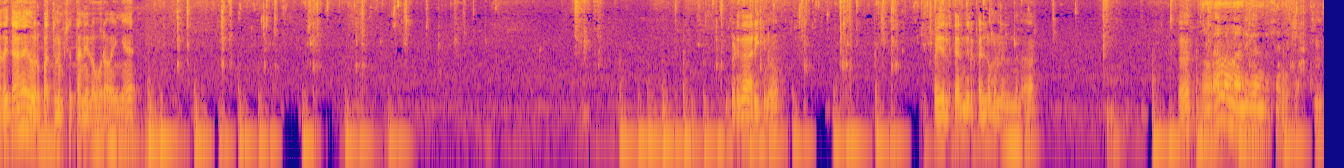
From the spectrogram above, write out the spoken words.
அதுக்காக இது ஒரு பத்து நிமிஷம் தண்ணியில் ஊற வைங்க. இப்படி தான் அரிக்கணும். இப்போ இதில் தெரிஞ்சிரு கல் மண் இருந்ததுன்னா. ஆ? ஆமாம் அடியில் இருந்த சரி ம்.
